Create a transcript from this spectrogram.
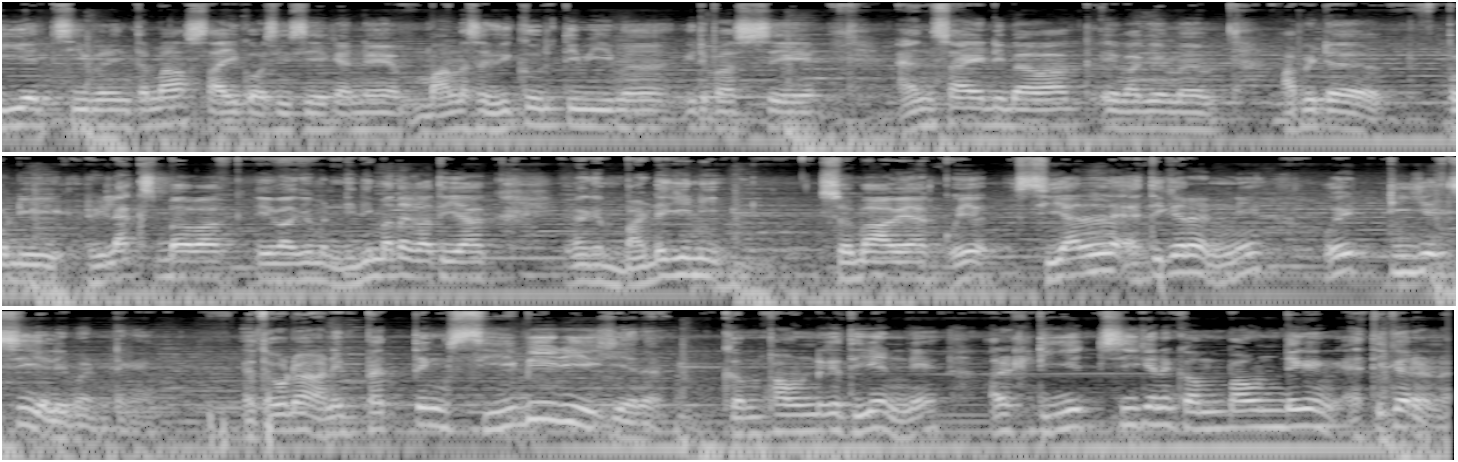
THC වලින් තමා සයිකෝසිසිය කන්නේ මනස විකෘතිවීම ඉට පස්සේ ඇන්සයිඩි බවක් ඒවගේම අපිට පොඩි රිලක්ස් බවක් ඒවගේම නිදිමත ගතියක් ඒවගේ බඩගිනි ස්වභාවයක් ඔය සියල්ල ඇති කරන්නේ ඔය THC එලිමෙන්ට් එක එතකොට අනි පැත්තෙන් CBD කියන කම්පවන්් එක තියෙන්නේ අ THC කෙන කම්පවන්් එකෙන් ඇති කරන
